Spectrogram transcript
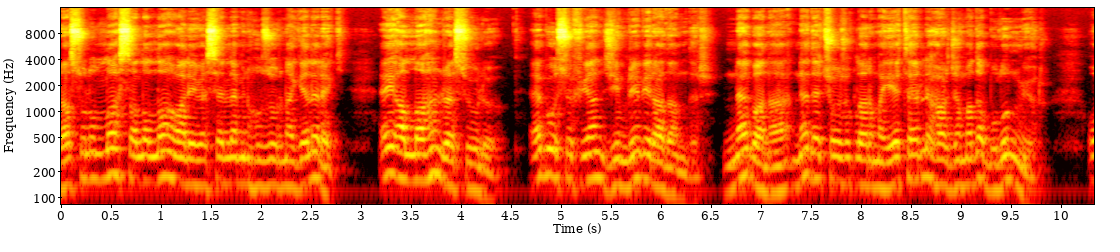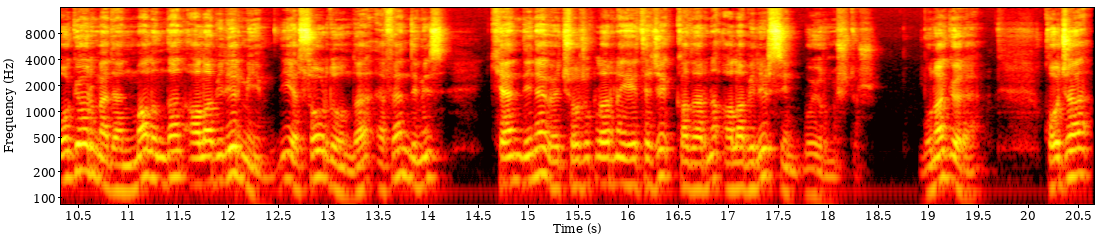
Resulullah sallallahu aleyhi ve sellemin huzuruna gelerek, Ey Allah'ın Resulü, Ebu Süfyan cimri bir adamdır. Ne bana ne de çocuklarıma yeterli harcamada bulunmuyor. O görmeden malından alabilir miyim diye sorduğunda Efendimiz kendine ve çocuklarına yetecek kadarını alabilirsin buyurmuştur. Buna göre koca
